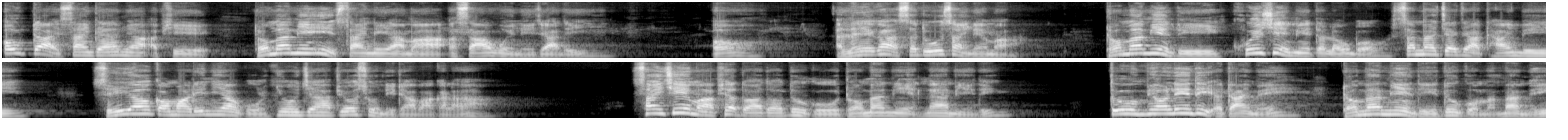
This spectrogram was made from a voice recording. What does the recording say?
အုတ်တိုက်ဆိုင်ကန်းများအဖြစ်ဒေါ်မမြင့်ဤဆိုင်နေရာမှာအစားဝင်နေကြသည်။အော်အလဲကစတိုးဆိုင်ထဲမှာဒေါ်မမြင့်သည်ခွေးရှင်မြင့်တစ်လုံးပေါ်စမတ်ကြကြထိုင်းပြီး ဈေးရောက်ကောင်မလေးနှစ်ယောက်ကိုညွှန်ကြားပြောဆိုနေတာပါကလားဆိုင်ချေမှာဖြတ်သွားသောသူ့ကိုဒေါ်မမြင့်လှမ်းမြင်သည်သူမျောလင်းသည့်အတိုင်းပဲဒေါ်မမြင့်သည်သူ့ကိုမမှတ်မိ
